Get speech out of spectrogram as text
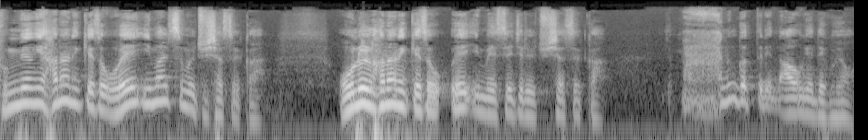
분명히 하나님께서 왜 이 말씀을 주셨을까? 오늘 하나님께서 왜 이 메시지를 주셨을까? 많은 것들이 나오게 되고요.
